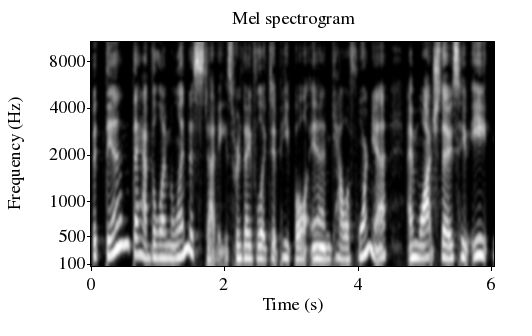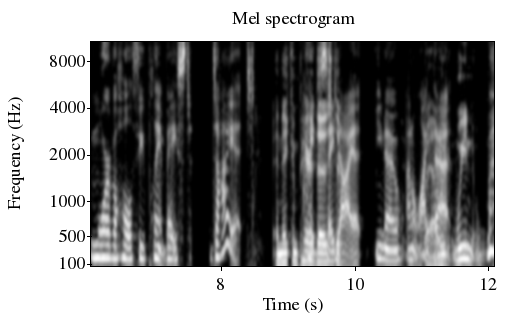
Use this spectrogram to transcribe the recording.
But then they have the Loma Linda studies where they've looked at people in California and watched those who eat more of a whole food plant based diet. And they compared to those say to diet. You know, I don't like well, that. we, we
